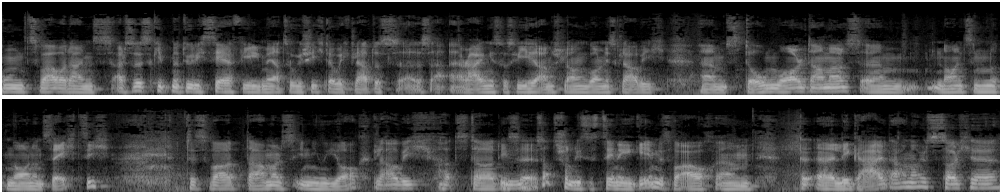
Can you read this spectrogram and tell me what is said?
Und zwar war da eins, also es gibt natürlich sehr viel mehr zur Geschichte, aber ich glaube, das, das Ereignis, was wir hier anschlagen wollen, ist, glaube ich, ähm, Stonewall damals, ähm, 1969. Das war damals in New York, glaube ich, hat da diese, es hat schon diese Szene gegeben, das war auch ähm, äh, legal damals, solche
